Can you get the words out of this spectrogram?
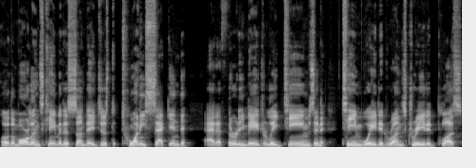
Uh, oh, the Marlins came into Sunday just 22nd out of 30 major league teams and team weighted runs created plus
